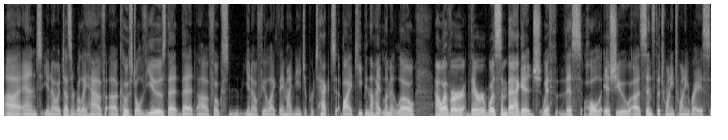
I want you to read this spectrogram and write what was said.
uh, and you know it doesn't really have uh, coastal views that that uh, folks you know feel like they might need to protect by keeping the height limit low. However, there was some baggage with this whole issue uh, since the 2020 race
